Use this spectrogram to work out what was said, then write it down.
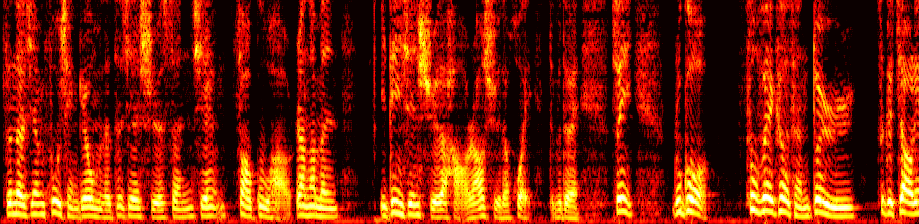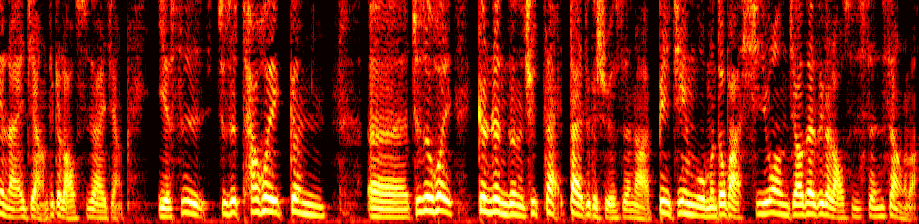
真的先付钱给我们的这些学生先照顾好，让他们一定先学得好，然后学得会，对不对？所以，如果付费课程对于这个教练来讲，这个老师来讲，也是，就是他会更，呃，就是会更认真的去带带这个学生啊。毕竟我们都把希望交在这个老师身上了嘛。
